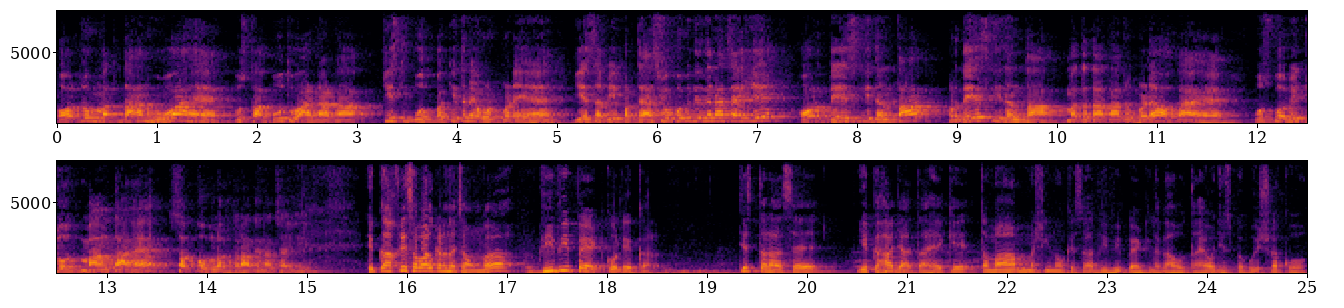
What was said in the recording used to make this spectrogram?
और जो मतदान हुआ है, उसका बूथवार डाटा किस बूथ पर कितने वोट पड़े हैं, ये सभी प्रत्याशियों को भी दे देना चाहिए। और देश की जनता, प्रदेश की जनता, मतदाता जो बड़ा होता है, उसको भी जो माँगता है, सबको उपलब्ध करा देना चाहिए। एक आखिरी सवाल करना चाहूँगा, वीवीपैट को लेकर। जिस तरह से ये कहा जाता है कि तमाम मशीनों के साथ वीवीपैट लगा होता है और जिस पर कोई शक हो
